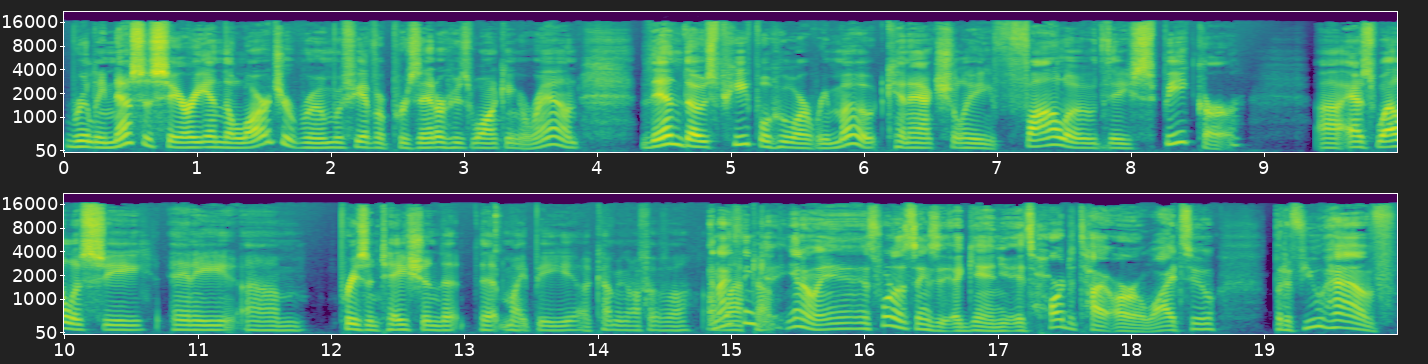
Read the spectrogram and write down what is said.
really necessary. In the larger room, if you have a presenter who's walking around, then those people who are remote can actually follow the speaker uh, as well as see any um, presentation that, that might be uh, coming off of a, a and I laptop. think you know, it's one of those things. That, again, it's hard to tie ROI to, but if you have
